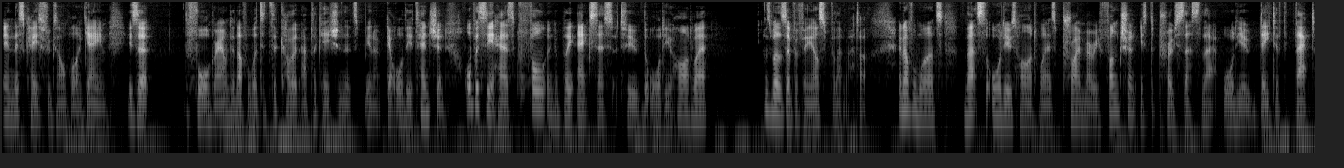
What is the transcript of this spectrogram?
in this case, for example, a game, is at the foreground. In other words, it's a current application that's you know get all the attention. Obviously, it has full and complete access to the audio hardware as well as everything else for that matter. In other words, that's the audio's hardware's primary function is to process that audio data for that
